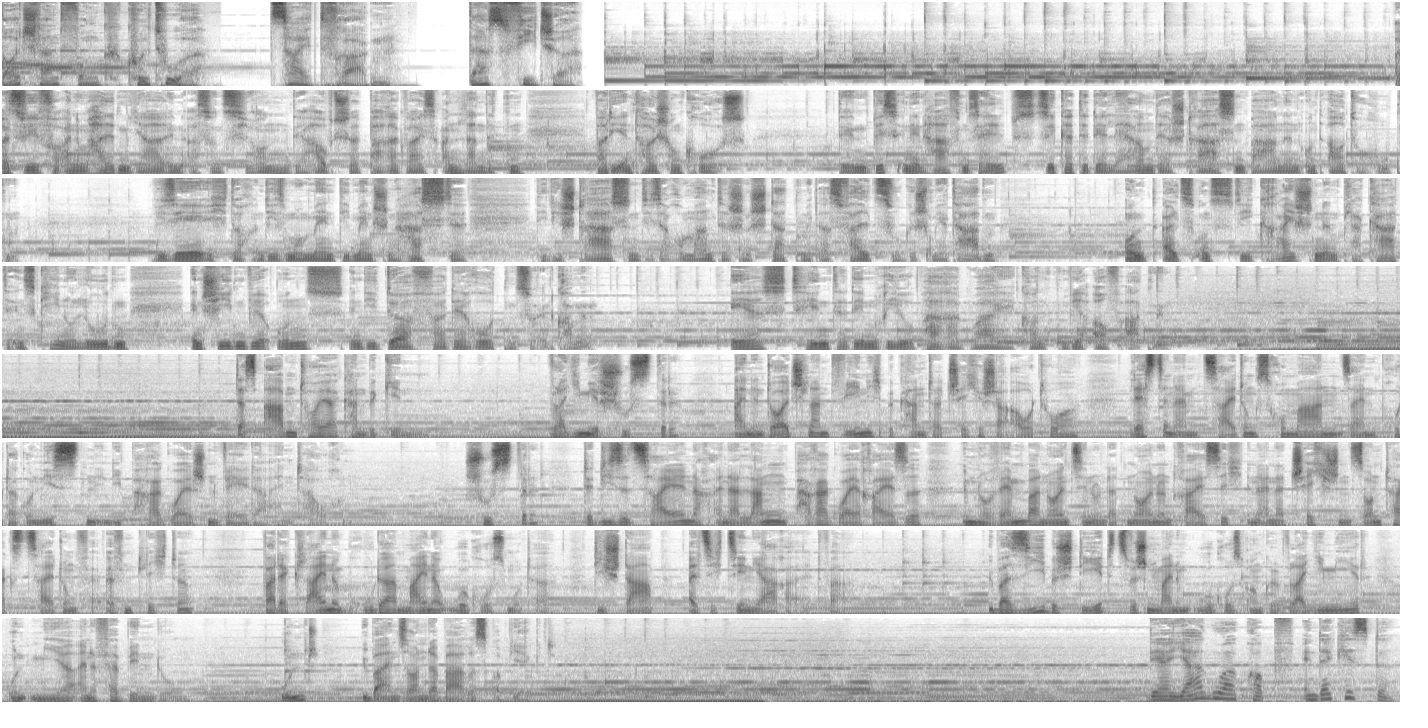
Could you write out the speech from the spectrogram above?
Deutschlandfunk Kultur Zeitfragen Das Feature Als wir vor einem halben Jahr in Asunción, der Hauptstadt Paraguays, anlandeten, war die Enttäuschung groß. Denn bis in den Hafen selbst sickerte der Lärm der Straßenbahnen und Autohupen. Wie sehr ich doch in diesem Moment die Menschen hasste, die die Straßen dieser romantischen Stadt mit Asphalt zugeschmiert haben. Und als uns die kreischenden Plakate ins Kino luden, entschieden wir uns, in die Dörfer der Roten zu entkommen. Erst hinter dem Rio Paraguay konnten wir aufatmen. Das Abenteuer kann beginnen. Wladimir Schuster, ein in Deutschland wenig bekannter tschechischer Autor, lässt in einem Zeitungsroman seinen Protagonisten in die paraguayischen Wälder eintauchen. Schuster, der diese Zeilen nach einer langen Paraguay-Reise im November 1939 in einer tschechischen Sonntagszeitung veröffentlichte, war der kleine Bruder meiner Urgroßmutter, die starb, als ich zehn Jahre alt war. Über sie besteht zwischen meinem Urgroßonkel Wladimir und mir eine Verbindung. Und über ein sonderbares Objekt. Der Jaguarkopf in der Kiste.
